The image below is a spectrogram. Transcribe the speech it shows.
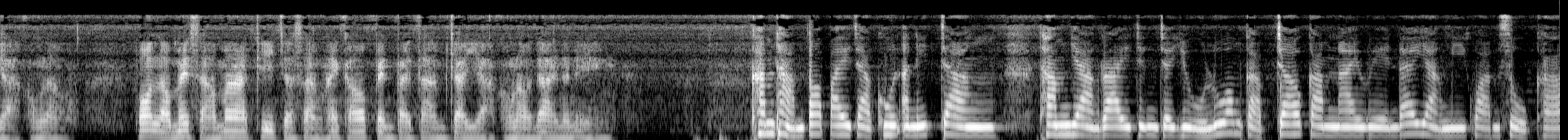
อยากของเรา เพราะเราไม่สามารถที่จะสั่งให้เขาเป็นไปตามใจอยากของเราได้นั่นเองคำถามต่อไปจากคุณอนิจจังทำอย่างไรจึงจะอยู่ร่วมกับเจ้ากรรมนายเวรได้อย่างมีความสุขคะ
